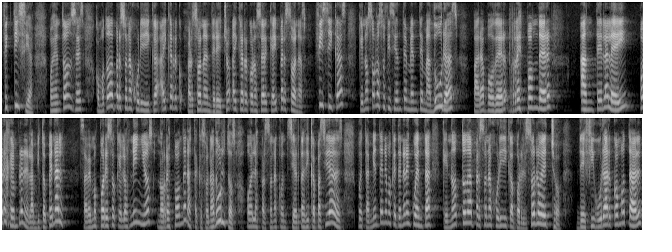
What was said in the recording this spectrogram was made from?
ficticia. Pues entonces, como toda persona jurídica, hay que persona en derecho, hay que reconocer que hay personas físicas que no son lo suficientemente maduras para poder responder ante la ley, por ejemplo, en el ámbito penal. Sabemos por eso que los niños no responden hasta que son adultos o las personas con ciertas discapacidades. Pues también tenemos que tener en cuenta que no toda persona jurídica, por el solo hecho de figurar como tal,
